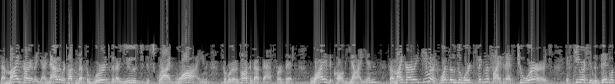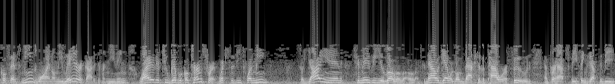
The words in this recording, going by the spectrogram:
so my now that we're talking about the words that are used to describe wine, so we're going to talk about that for a bit. Why is it called yayin? So my tirosh, what does the word signify? If it has two words, if tirosh in the biblical sense means wine, only later it got a different meaning, why are there two biblical terms for it? What does each one mean? So yayin shemevi yilolo olam. So now again we're going back to the power of food, and perhaps the things you have to be.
